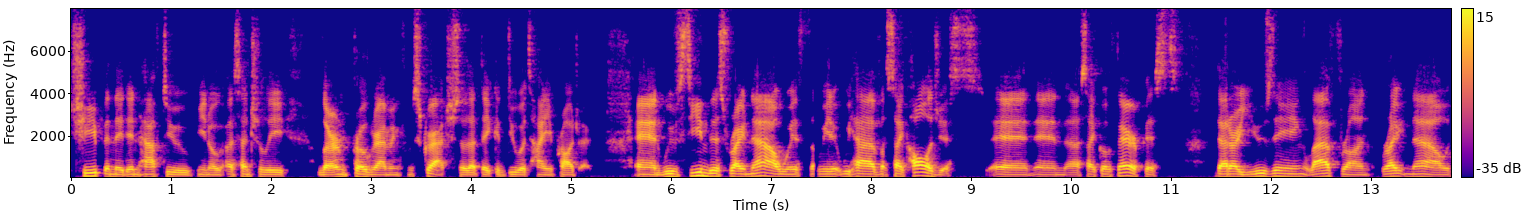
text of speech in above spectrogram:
cheap and they didn't have to, you know, essentially learn programming from scratch so that they could do a tiny project. And we've seen this right now with, we, we have psychologists and, and uh, psychotherapists that are using LabFront right now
